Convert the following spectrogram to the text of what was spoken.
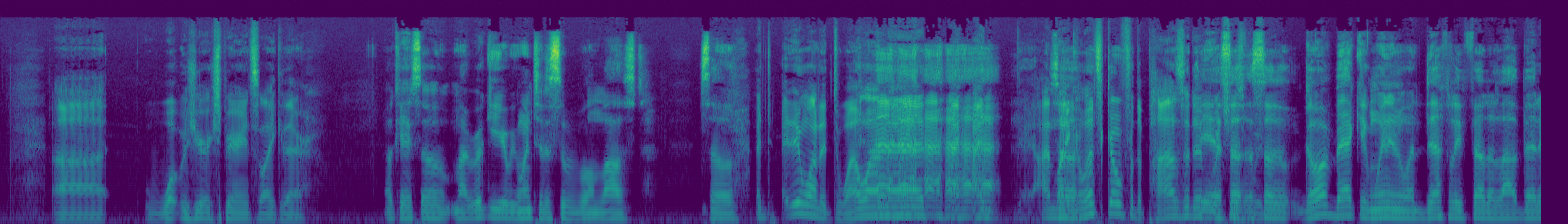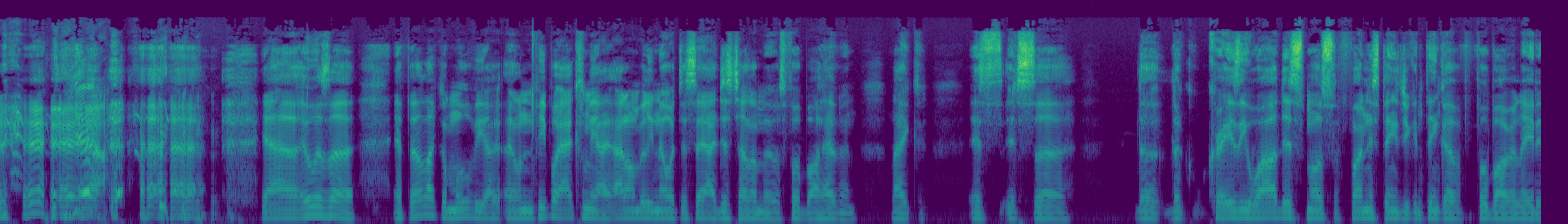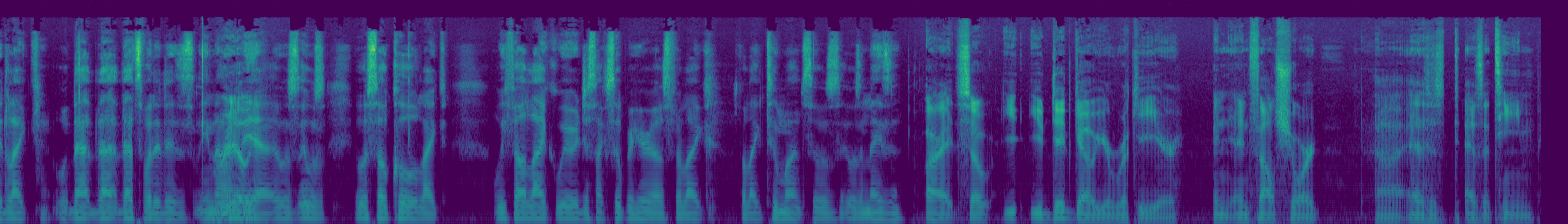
Uh, what was your experience like there? Okay, so my rookie year we went to the Super Bowl and lost. So I, I didn't want to dwell on that. I, I'm So- like, let's go for the positive. yeah, so, so going back and winning one definitely felt a lot better. Yeah. yeah, it was a. It felt like a movie. I, when people ask me, I, I don't really know what to say. I just tell them it was football heaven. Like, it's it's uh the the crazy, wildest, most funnest things you can think of football related. Like that that that's what it is. You know. Really? Yeah. It was it was it was so cool. Like we felt like we were just like superheroes for like for like two months. It was it was amazing. All right, so you, you did go your rookie year and, and fell short uh, as as a team.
